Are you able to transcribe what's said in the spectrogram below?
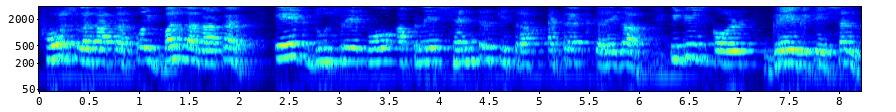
फोर्स लगाकर, कोई बल लगाकर एक दूसरे को अपने सेंटर की तरफ़ अट्रैक्ट करेगा। इट इज़ कॉल्ड ग्रेविटेशन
